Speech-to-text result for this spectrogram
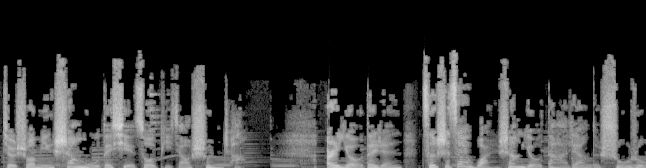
就说明上午的写作比较顺畅；而有的人则是在晚上有大量的输入，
